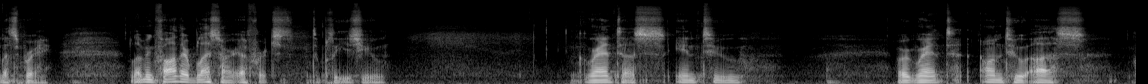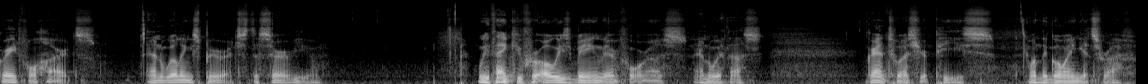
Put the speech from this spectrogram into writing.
Let's pray. Loving Father, bless our efforts to please you. Grant us into, or grant unto us grateful hearts and willing spirits to serve you. We thank you for always being there for us and with us. Grant to us your peace when the going gets rough,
